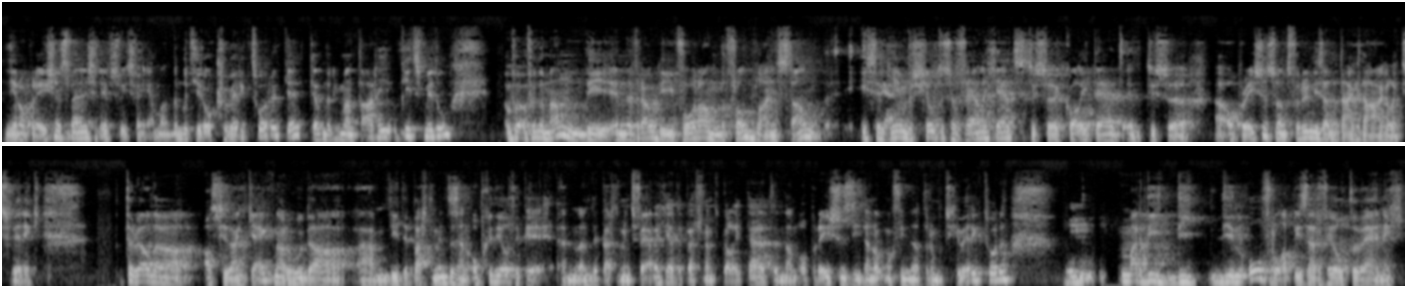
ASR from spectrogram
die operations manager heeft zoiets van, ja, maar dan moet hier ook gewerkt worden. Hè? Kan er iemand daar ook iets mee doen? Voor, de man die, en de vrouw die vooraan de frontline staan, is er geen verschil tussen veiligheid, tussen kwaliteit en tussen uh, operations, want voor hun is dat dagdagelijks werk. Terwijl dat, als je dan kijkt naar hoe dat, um, die departementen zijn opgedeeld, heb je een, een, departement veiligheid, departement kwaliteit en dan operations die dan ook nog vinden dat er moet gewerkt worden. Hmm. Maar die, die, die een overlap is daar veel te weinig.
